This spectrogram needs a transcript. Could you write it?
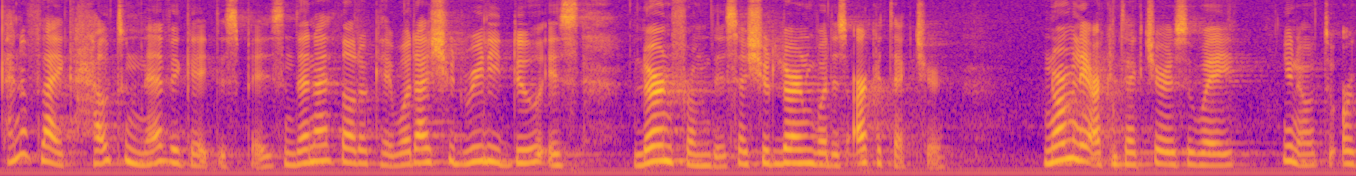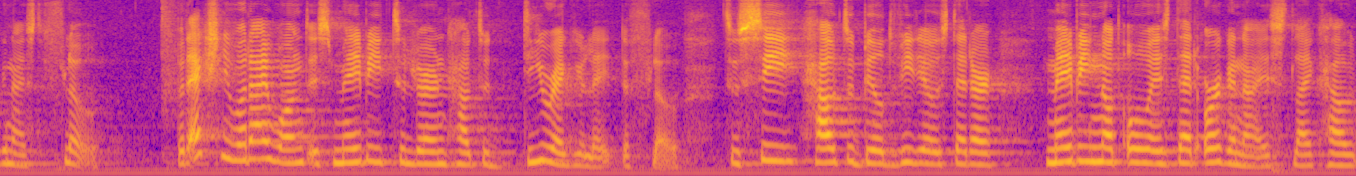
kind of like how to navigate the space. And then I thought, okay, what I should really do is learn from this. I should learn what is architecture. Normally, architecture is a way, you know, to organize the flow. But actually, what I want is maybe to learn how to deregulate the flow, to see how to build videos that are maybe not always that organized, like how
